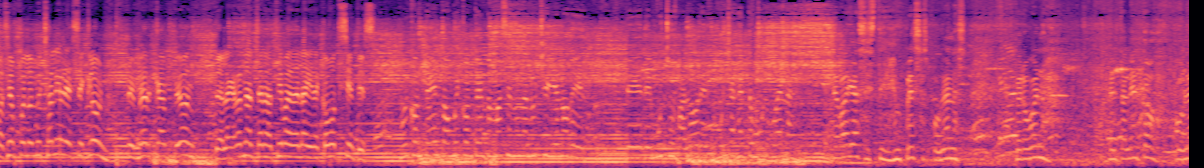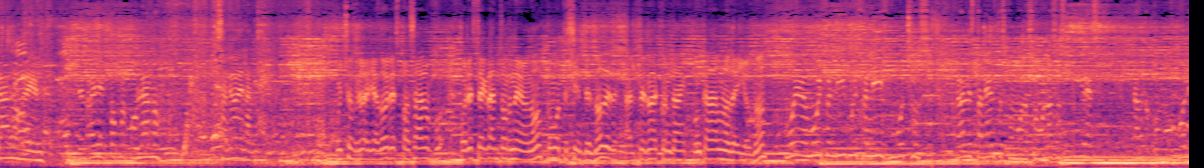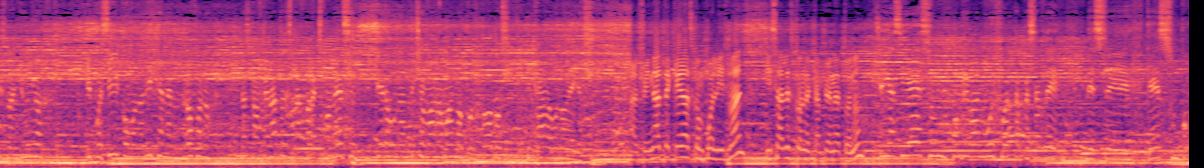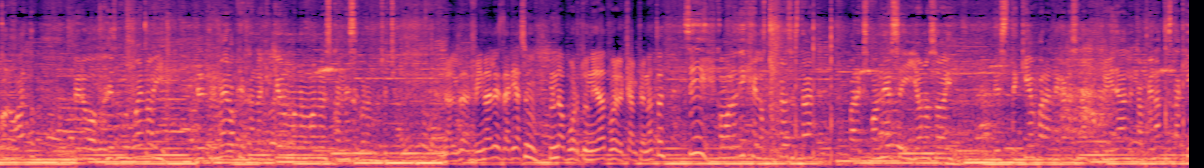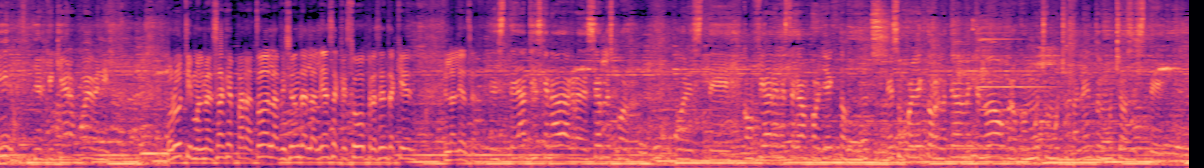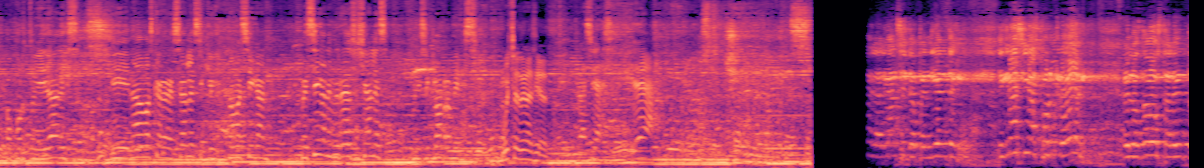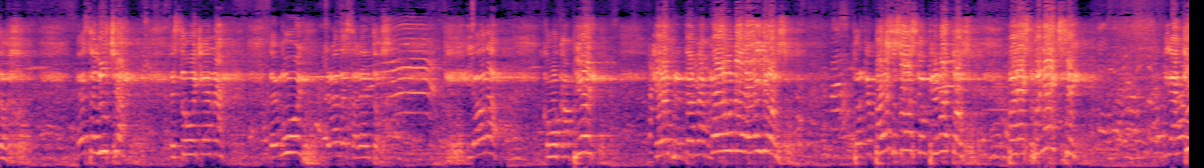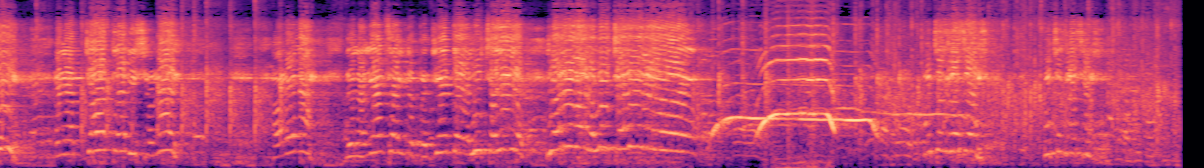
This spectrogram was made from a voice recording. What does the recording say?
pasión por la lucha libre, Ciclón, primer campeón de la gran alternativa del aire. ¿Cómo te sientes? Muy contento, muy contento, más en una lucha lleno de, de, de muchos valores, mucha gente muy buena, de varias este, empresas poblanas. Pero bueno, el talento poblano, del, del rey del tope poblano, salió adelante. Muchos gladiadores pasaron por, por este gran torneo, ¿no? ¿Cómo te sientes, no? De alternar con, con, cada uno de ellos, ¿no? Muy, muy feliz, muy feliz. Muchos grandes talentos sí, como lo dije en el micrófono, los campeonatos están para exponerse y quiero una lucha mano a mano con todos y cada uno de ellos. Al final te quedas con Polisman y sales con el campeonato, ¿no? Sí, así es, un, un rival muy fuerte a pesar de, de que es un poco novato, pero es muy bueno y el primero que mano es con ese gran muchacho. ¿Al final les darías un, una oportunidad por el campeonato? Sí, como lo dije, los trofeos están para exponerse y yo no soy este, quien para negarles una oportunidad. El campeonato está aquí y el que quiera puede venir. Por último, el mensaje para toda la afición de la Alianza que estuvo presente aquí en, en la Alianza. Este, antes que nada, agradecerles por, por este, confiar en este gran proyecto. Es un proyecto relativamente nuevo, pero con mucho, mucho talento y muchas este, oportunidades. Y nada más que agradecerles y que no me sigan, me sigan en mis redes sociales, mi Ciclón Ramírez. Muchas gracias. Gracias. Yeah. La Alianza Independiente. Y gracias por creer en los nuevos talentos. Esta lucha estuvo llena de muy grandes talentos. Y ahora, como campeón, quiero enfrentarme a cada uno de ellos. Porque para eso son los campeonatos, para exponerse. Y aquí, en la ya tradicional arena de la Alianza Independiente de Lucha Libre. ¡Y arriba la lucha libre! Muchas gracias. Muchas gracias.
